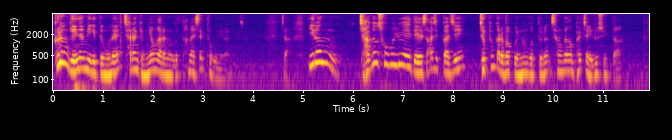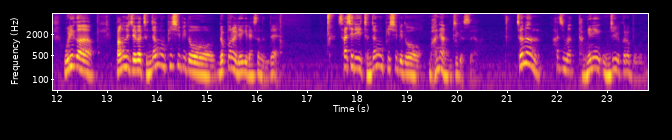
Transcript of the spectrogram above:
그런 개념이기 때문에 차량 경량화라는 것도 하나의 섹터군이라는 거죠. 자, 이런 작은 소분류에 대해서 아직까지 저평가를 받고 있는 것들은 상당한 발전을 이룰 수 있다. 우리가 방금 제가 전장용 PCB도 몇 번을 얘기를 했었는데 사실 이 전장용 PCB도 많이 안 움직였어요. 저는 하지만 당연히 움직일 거라 보거든요.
